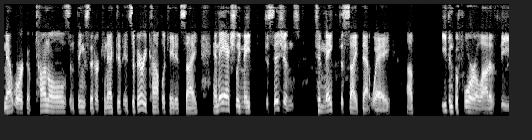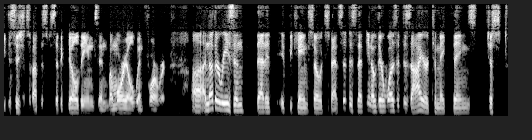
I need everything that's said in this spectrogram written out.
network of tunnels and things that are connected. It's a very complicated site, and they actually made decisions to make the site that way uh, even before a lot of the decisions about the specific buildings and memorial went forward. Uh, another reason that it, it became so expensive is that, you know, there was a desire to make things just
